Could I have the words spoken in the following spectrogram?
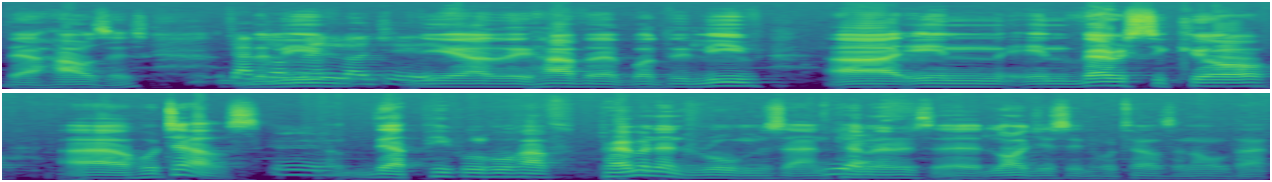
their houses. Their they government live, lodges. Yeah, they have, uh, but they live uh, in in very secure. Uh, hotels. Mm. There are people who have permanent rooms and yes. permanent uh, lodges in hotels and all that.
